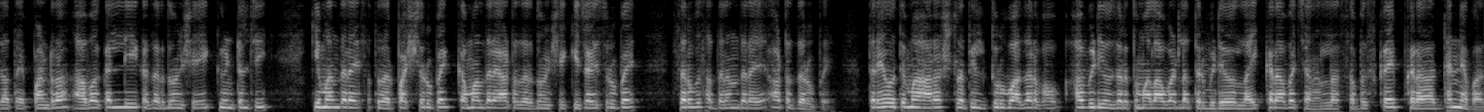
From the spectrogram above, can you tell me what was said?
जात आहे पांढरा. आवाकल्ली एक हजार दोनशे एक क्विंटलची. किमान दर आहे सात हजार पाचशे रुपये. कमाल दर आहे आठ हजार दोनशे एक्केचाळीस रुपये. सर्वसाधारण दर आहे आठ हजार रुपये. तर हे होते महाराष्ट्रातील तूर बाजार भाव. हा व्हिडिओ जर तुम्हाला आवडला तर व्हिडिओला लाईक करा व चॅनलला सबस्क्राईब करा. धन्यवाद.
